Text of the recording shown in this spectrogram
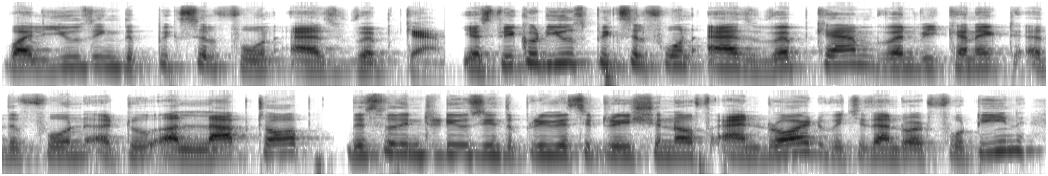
while using the Pixel phone as webcam. Yes, we could use Pixel phone as webcam when we connect uh, the phone uh, to a laptop. This was introduced in the previous iteration of Android, which is Android 14.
